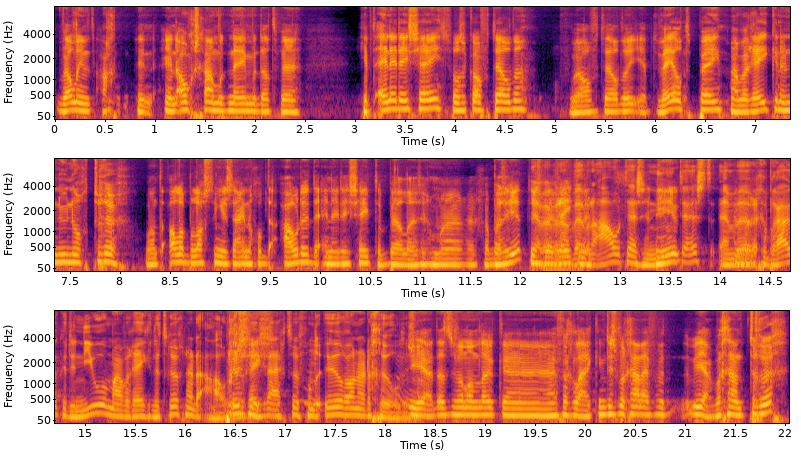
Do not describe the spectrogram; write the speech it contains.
wel in, het in, in oogschouw moet nemen dat we. Je hebt NEDC, zoals ik al vertelde. Wel vertelde. Je hebt WLTP. Maar we rekenen nu nog terug. Want alle belastingen zijn nog op de oude, de NEDC-tabellen, zeg maar, eh, gebaseerd. Dus Ja, we, hebben, we rekenen. hebben een oude test en een nieuwe test. En we En we- gebruiken de nieuwe, maar we rekenen terug naar de oude. Dus Precies. we rekenen eigenlijk terug van de euro naar de gulden. Zo. Ja, dat is wel een leuke eh, vergelijking. Dus we gaan even, ja, we gaan terug.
